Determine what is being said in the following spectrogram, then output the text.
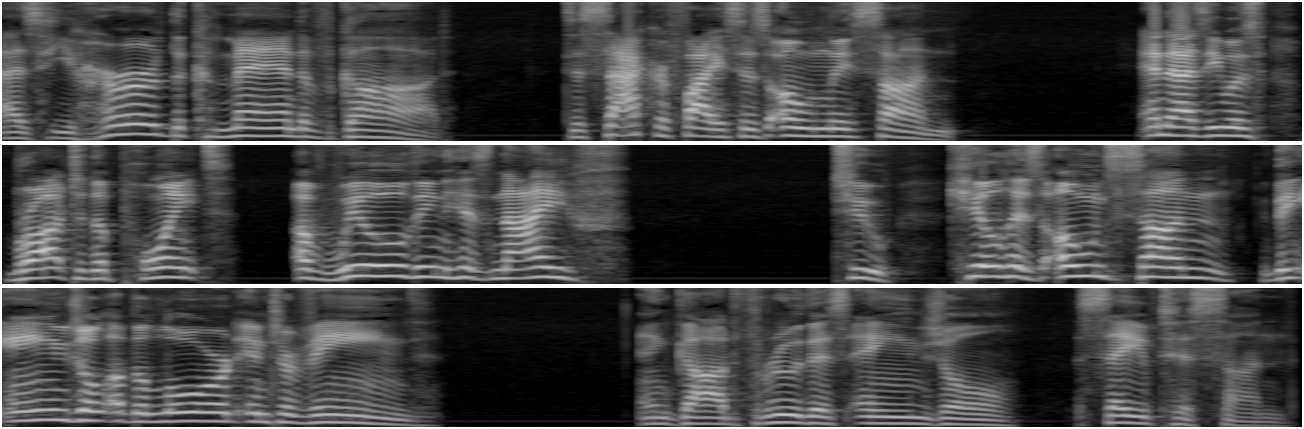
as he heard the command of God to sacrifice his only son. And as he was brought to the point of wielding his knife to kill his own son, the angel of the Lord intervened. And God, through this angel, saved his son.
